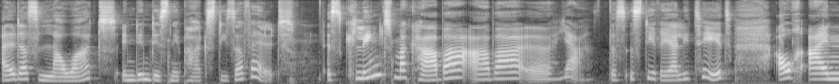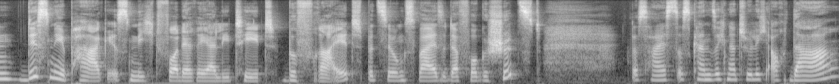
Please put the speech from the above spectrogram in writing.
All das lauert in den Disney-Parks dieser Welt. Es klingt makaber, aber äh, ja, das ist die Realität. Auch ein Disney-Park ist nicht vor der Realität befreit bzw. davor geschützt. Das heißt, es kann sich natürlich auch da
